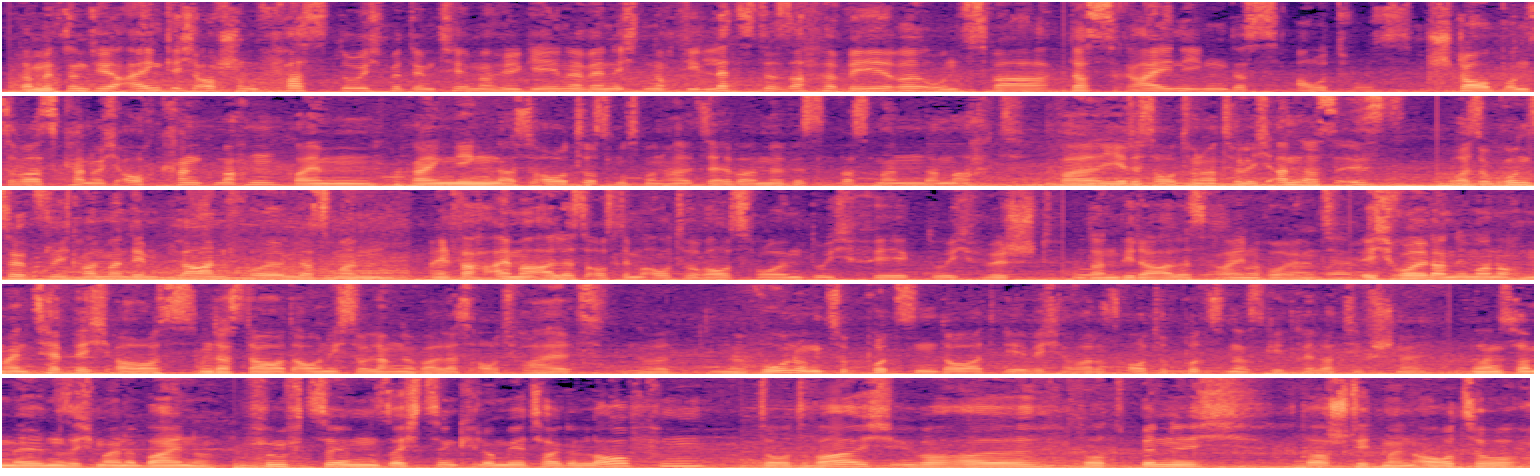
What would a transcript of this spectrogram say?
Damit sind wir eigentlich auch schon fast durch mit dem Thema Hygiene, wenn nicht noch die letzte Sache wäre, und zwar das Reinigen des Autos. Staub und sowas kann euch auch krank machen. Beim Reinigen des Autos muss man halt selber immer wissen, was man da macht, weil jedes Auto natürlich anders ist. Aber so grundsätzlich kann man dem Plan folgen, dass man einfach einmal alles aus dem Auto rausräumt, durchfegt, durchwischt und dann wieder alles reinräumt. Ich roll dann immer noch meinen Teppich aus und das dauert auch nicht so lange, weil das Auto halt, eine, eine Wohnung zu putzen dauert ewig, aber das Auto putzen, das geht relativ schnell schnell. Langsam melden sich meine Beine. 15, 16 Kilometer gelaufen. Dort war ich überall. Dort bin ich. Da steht mein Auto.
